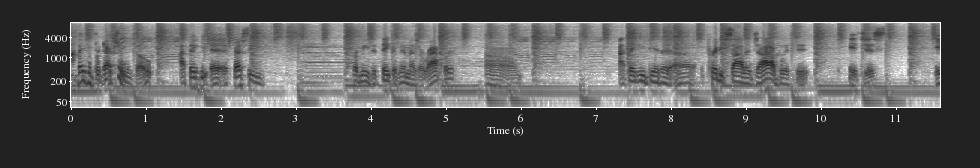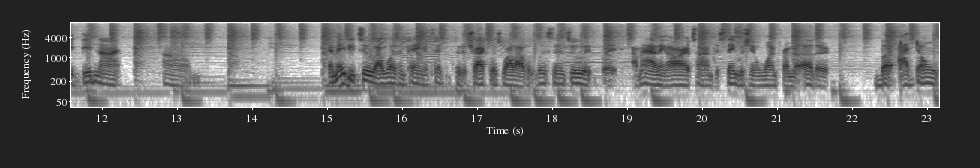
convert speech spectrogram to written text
I think the production was dope. I think, especially for me to think of him as a rapper, um, I think he did a, a pretty solid job with it. It just, it did not, um, and maybe too, I wasn't paying attention to the track list while I was listening to it, but I'm having a hard time distinguishing one from the other. But I don't,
